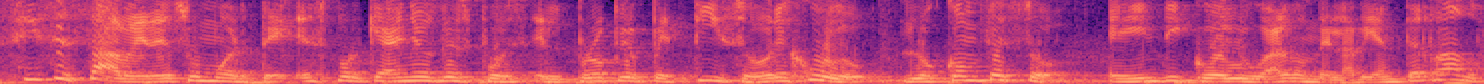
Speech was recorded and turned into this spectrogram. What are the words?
Si se sabe de su muerte es porque años después el propio petizo orejudo lo confesó e indicó el lugar donde la había enterrado.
